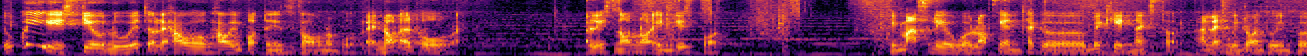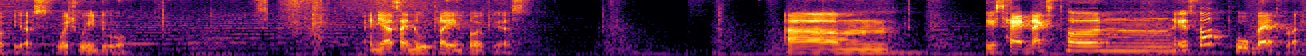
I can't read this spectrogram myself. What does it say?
Do we still do it like how how important is vulnerable? Like not at all, right? At least not not in this spot. We must deal with Rocky and take a big hit next turn, unless we draw into Impervious, which we do. And yes, I do play Impervious. Um, this hand next turn is not too bad, right?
